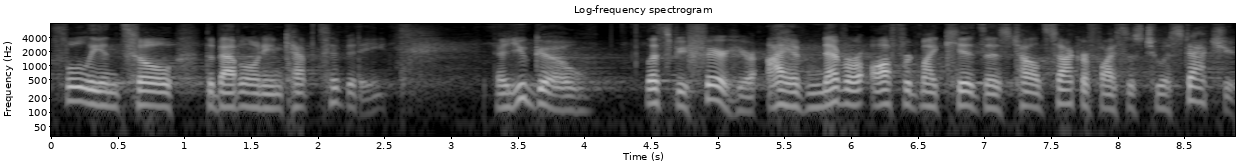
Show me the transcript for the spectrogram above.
fully until the Babylonian captivity. Now you go, let's be fair here. I have never offered my kids as child sacrifices to a statue,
